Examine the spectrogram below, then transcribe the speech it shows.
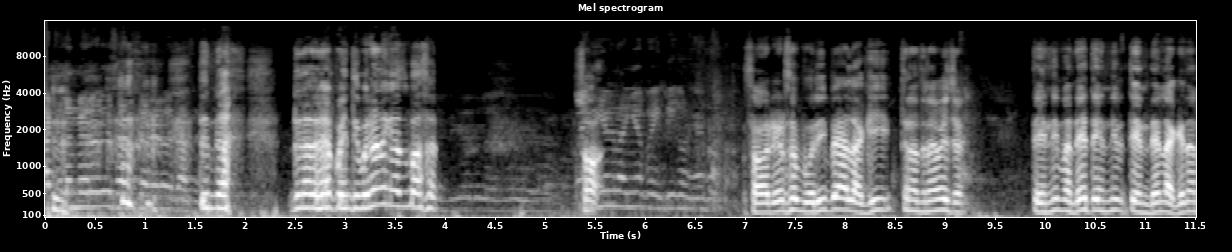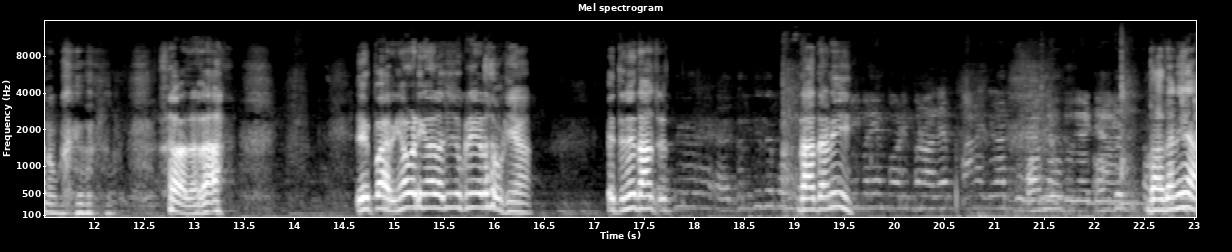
ਅੱਠ ਲੰਮੇ ਰੋਡ ਦੇ ਸੱਤ ਚੱਲ ਰਹੇ ਦੱਸ ਤਿੰਨਾਂ ਦਿਨਾਂ ਦੇ 35 ਬੁਰੀਆਂ ਲੱਗੀਆਂ ਬਸ। 100 ਕਿੰਨੀਆਂ ਲਾਈਆਂ 35 ਹੋਣੀਆਂ 100 150 ਬੋਰੀ ਪੈ ਲੱਗੀ ਤਿੰਨਾਂ ਦਿਨਾਂ ਵਿੱਚ। ਤਿੰਨ ਹੀ ਬੰਦੇ ਤਿੰਨ ਹੀ ਤਿੰਨ ਦਿਨ ਲੱਗੇ ਤੁਹਾਨੂੰ। ਸਾਲਾ। ਇਹ ਭਾਰੀਆਂ ਬੜੀਆਂ ਰਾਜੀ ਚੁੱਕਣੀਆਂ ਕਿਹੜਾ ਸੌਖੀਆਂ। ਇਤਨੇ ਤਾਂ ਦਾਦਾ ਨਹੀਂ ਬਣੇ ਪੌੜੀ ਬਣਾ ਲਿਆ। ਤੋਂ ਜਾਂ ਦਾਦਾ ਨਹੀਂ ਆ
